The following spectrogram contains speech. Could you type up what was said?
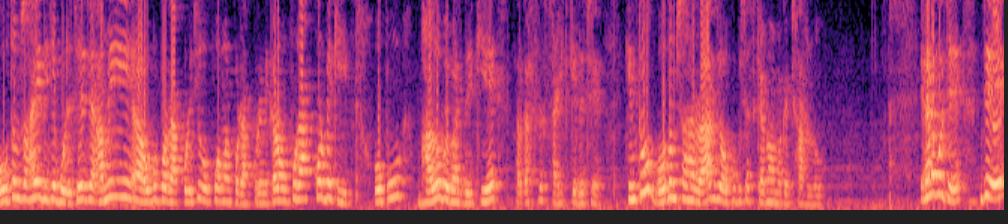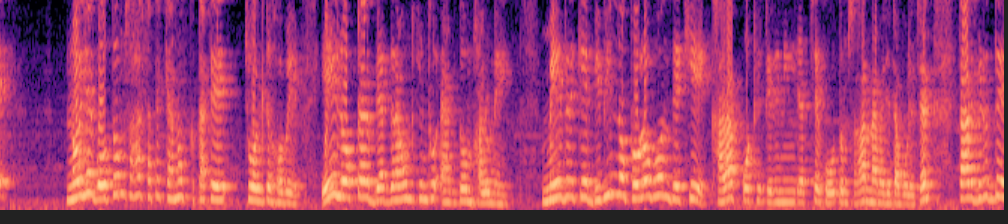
গৌতম সাহাই নিজে বলেছে যে, আমি অপুর পর রাগ করেছি, অপু আমার পর রাগ করেনি। কারণ অপু রাগ করবে কি? অপু ভালো ব্যবহার দেখিয়ে তার কাছ থেকে সাইড কেটেছে কিন্তু গৌতম সাহার রাগ যে অপু বিশ্বাস কেন আমাকে ছাড়লো? এখানে বলছে যে, নইলে গৌতম সাহার সাথে কেন তাকে চলতে হবে? এই লোকটার ব্যাকগ্রাউন্ড কিন্তু একদম ভালো নেই। মেয়েদেরকে বিভিন্ন প্রলোভন দেখিয়ে খারাপ পথে টেনে নিয়ে যাচ্ছে গৌতম সাহার নামে যেটা বলেছেন। তার বিরুদ্ধে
